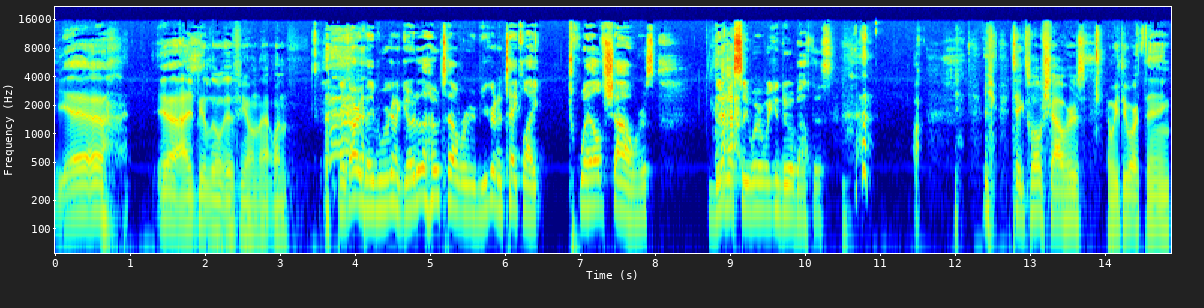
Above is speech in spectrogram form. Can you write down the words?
Yeah, yeah, I'd be a little iffy on that one. Like, all right, baby, we're going to go to the hotel room. You're going to take like 12 showers. Then we'll see what we can do about this. Take twelve showers, and we do our thing.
